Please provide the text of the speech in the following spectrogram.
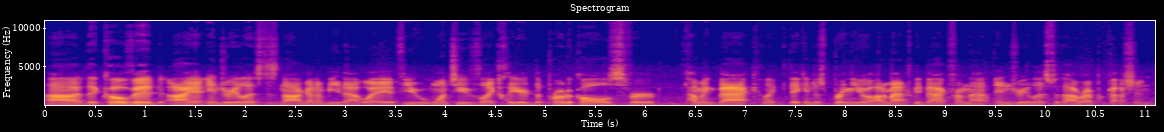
Uh, the COVID I, injury list is not going to be that way. If you once you've like cleared the protocols for coming back, like they can just bring you automatically back from that injury list without repercussion.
